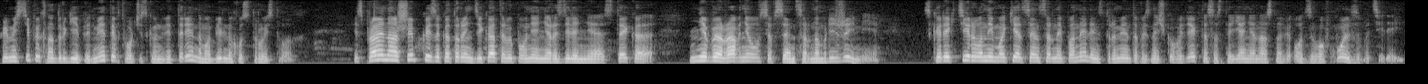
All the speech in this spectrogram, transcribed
переместив их на другие предметы в творческом инвентаре на мобильных устройствах. Исправлена ошибка, из-за которой индикатор выполнения разделения стека не выравнивался в сенсорном режиме. Скорректированный макет сенсорной панели инструментов и значков эффекта состояния на основе отзывов пользователей.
